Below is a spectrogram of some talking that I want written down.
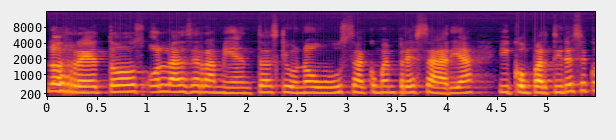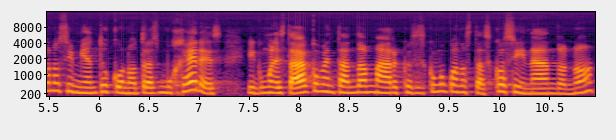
los retos o las herramientas que uno usa como empresaria y compartir ese conocimiento con otras mujeres. Y como le estaba comentando a Marcos, es como cuando estás cocinando, ¿no?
